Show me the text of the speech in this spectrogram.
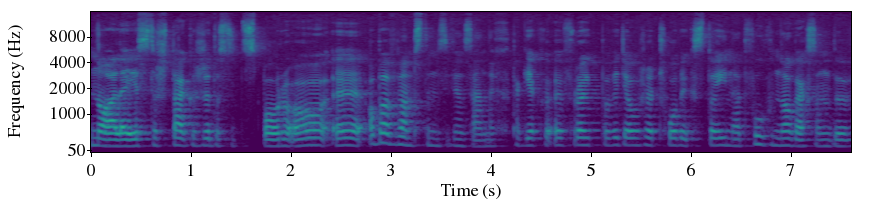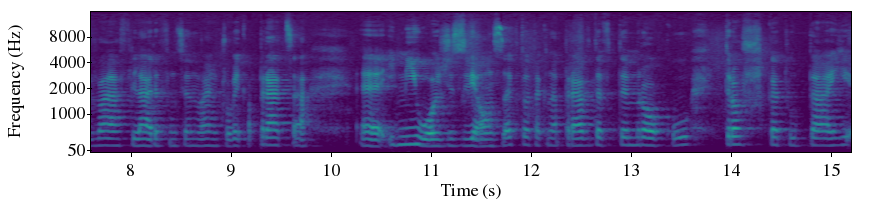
No, ale jest też tak, że dosyć sporo e, obaw mam z tym związanych. Tak jak e, Freud powiedział, że człowiek stoi na dwóch nogach, są dwa filary funkcjonowania człowieka, praca e, i miłość, związek, to tak naprawdę w tym roku troszkę tutaj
